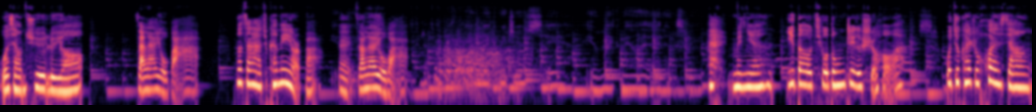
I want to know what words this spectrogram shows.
我想去旅游，咱俩有娃，那咱俩去看电影吧。哎，咱俩有娃。哎，每年一到秋冬这个时候啊，我就开始幻想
